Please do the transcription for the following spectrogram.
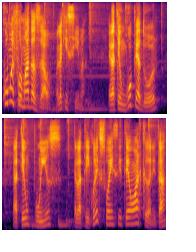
como é formada a Zal? Olha aqui em cima. Ela tem um golpeador, ela tem um punhos, ela tem conexões e tem um arcane, tá?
